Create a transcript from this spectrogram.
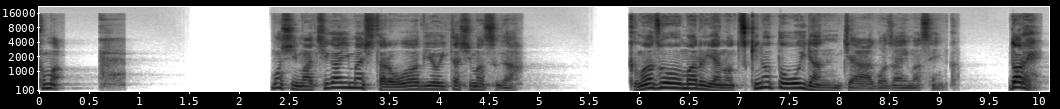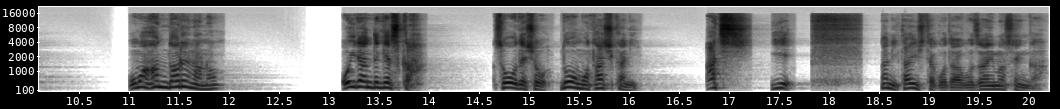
熊、もし間違いましたらお詫びをいたしますが、熊蔵丸屋の月のと花魁じゃございませんか？誰？おまはん誰なの？花魁でですか？そうでしょう。どうも確かに。あちいえ、何大したことはございませんが、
